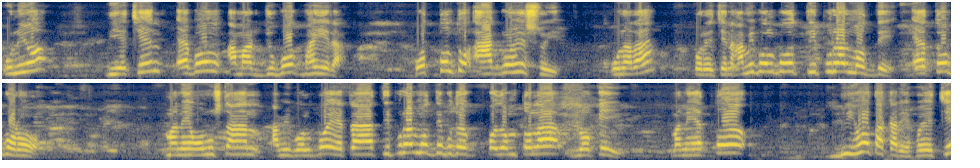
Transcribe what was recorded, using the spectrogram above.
উনিও দিয়েছেন এবং আমার যুবক ভাইয়েরা অত্যন্ত আগ্রহের সহিত ওনারা করেছেন। আমি বলব ত্রিপুরার মধ্যে এত বড় মানে অনুষ্ঠান, আমি বলব এটা ত্রিপুরার মধ্যে বোধহয় কদমতলা ব্লকেই মানে এত বৃহৎ আকারে হয়েছে।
